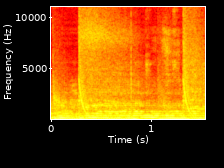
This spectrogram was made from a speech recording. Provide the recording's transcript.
Friends.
